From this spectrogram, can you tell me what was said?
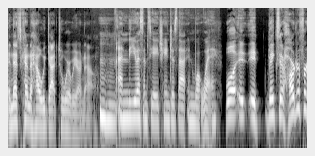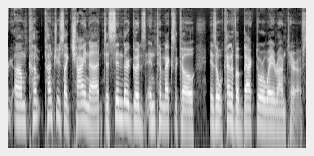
And that's kind of how we got to where we are now. Mm-hmm. And the USMCA changes that in what way? Well, it, it makes it harder for um, com- countries like China to send their goods into Mexico as a kind of a backdoor way around tariffs.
